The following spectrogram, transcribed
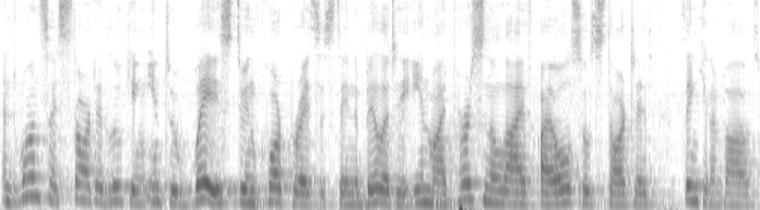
And once I started looking into ways to incorporate sustainability in my personal life, I also started thinking about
